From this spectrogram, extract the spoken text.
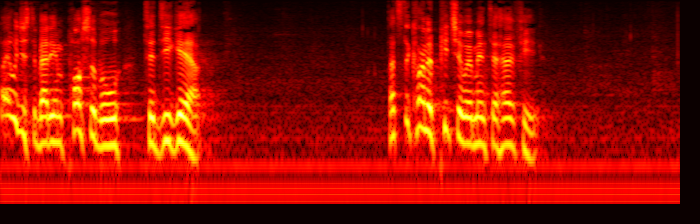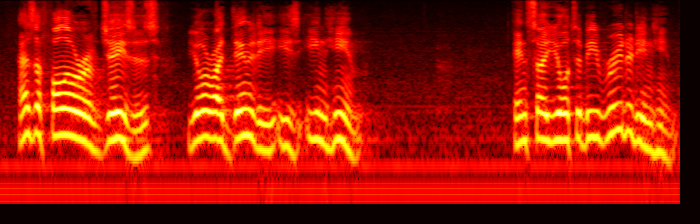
they were just about impossible to dig out. That's the kind of picture we're meant to have here. As a follower of Jesus, your identity is in Him. And so you're to be rooted in Him.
